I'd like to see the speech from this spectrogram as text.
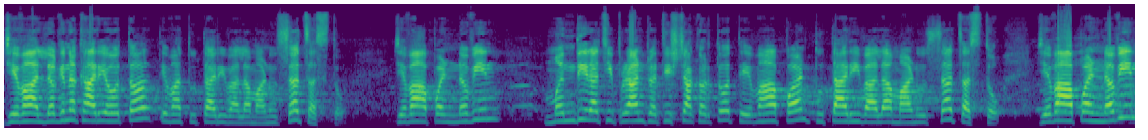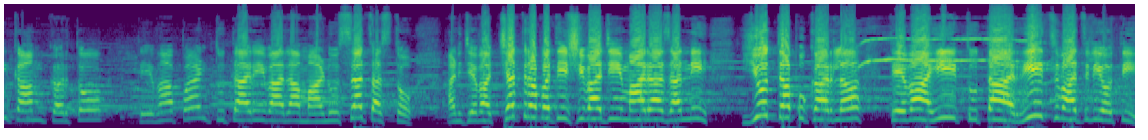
जेव्हा लग्न कार्य होतं तेव्हा तुतारीवाला माणूसच असतो. जेव्हा आपण नवीन मंदिराची प्राण प्रतिष्ठा करतो तेव्हा आपण तुतारीवाला माणूसच असतो. जेव्हा आपण नवीन काम करतो तेव्हा पण तुतारीवाला माणूसच असतो. आणि जेव्हा छत्रपती शिवाजी महाराजांनी युद्ध पुकारलं तेव्हा ही तुतारीच वाजली होती.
